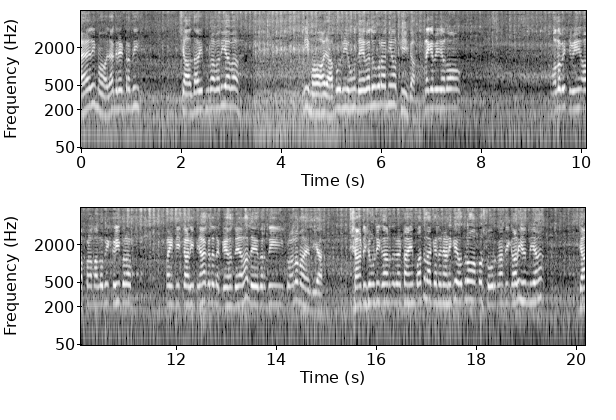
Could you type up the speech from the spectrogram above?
ਇਹਦੀ ਮੌਜ ਆ ਗ੍ਰੇਟਰ ਦੀ। ਚੱਲਦਾ ਵੀ ਪੂਰਾ ਵਧੀਆ ਵਾ। ਨਹੀਂ, ਮੌਜ ਆ ਪੂਰੀ ਹੁਣ ਦੇ ਵੈਲੂ ਕਰਾਂ ਦੀ, ਉਹ ਠੀਕ ਆ। ਯਾਨੀ ਕਿ ਵੀ ਜਦੋਂ ਮੰਨ ਵੀ ਜਿਵੇਂ ਆਪਣਾ ਮੰਨ ਲਓ ਵੀ ਕਈ ਪਰ 35 40 50 ਕਿੱਲੇ ਲੱਗੇ ਹੁੰਦੇ ਆ ਨਾ, ਲੇਬਰ ਦੀ ਪ੍ਰੋਬਲਮ ਆ ਜਾਂਦੀ ਆ। ਛਾਂਟੀ ਛੂੰਟੀ ਕਰਨ ਦਾ ਟਾਈਮ ਵੱਧ ਲੱਗ ਜਾਂਦਾ, ਜਾਣੀ ਕਿ ਉਧਰੋਂ ਆਪਾਂ ਸਟੋਰ ਕਰਨ ਦੀ ਗਾਲੀ ਹੁੰਦੀ ਆ ਨਾ। ਜਾਂ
